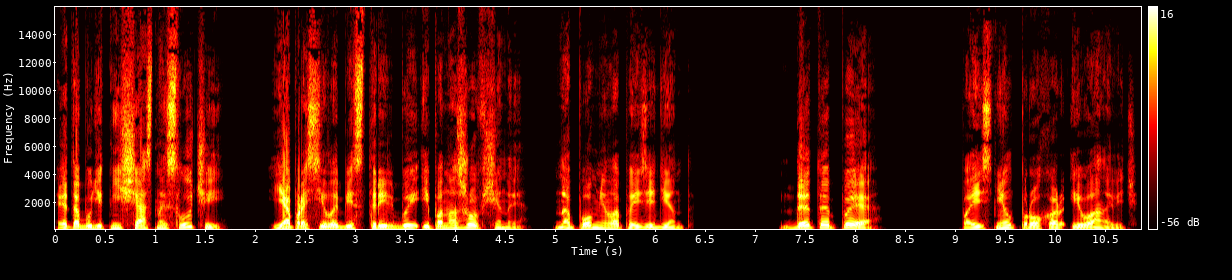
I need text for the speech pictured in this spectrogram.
«Это будет несчастный случай? Я просила без стрельбы и поножовщины», — напомнила президент. «ДТП», — пояснил Прохор Иванович.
